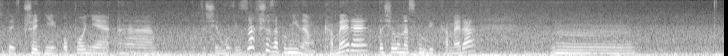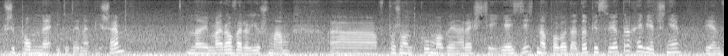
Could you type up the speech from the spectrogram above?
tutaj w przedniej oponie e, to się mówi, zawsze zapominam kamerę, to się u nas mówi kamera. Przypomnę i tutaj napiszę. No i rower już mam e, w porządku, mogę nareszcie jeździć. No pogoda dopisuje trochę wiecznie, więc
